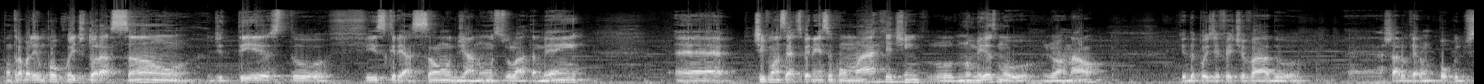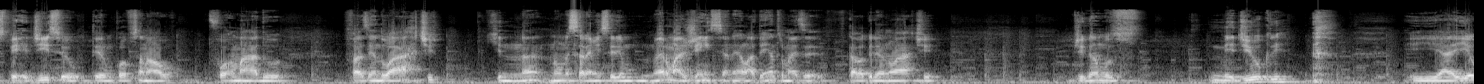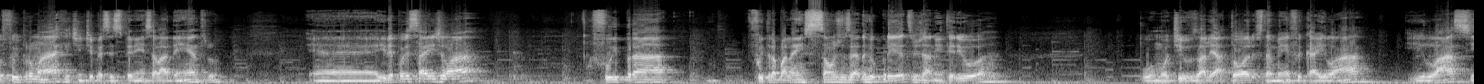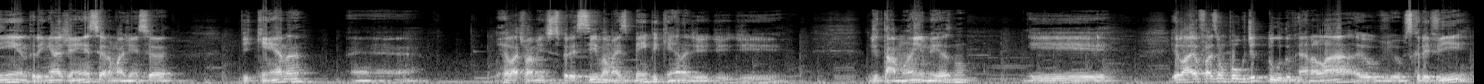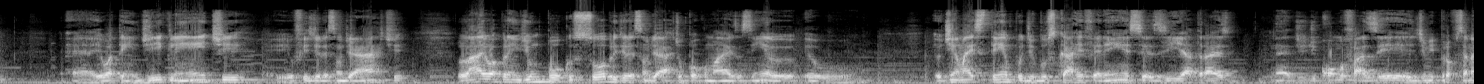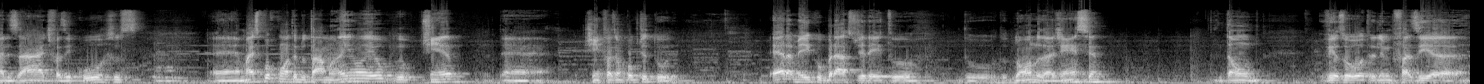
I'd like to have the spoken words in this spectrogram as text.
Então, trabalhei um pouco com editoração de texto, fiz criação de anúncio lá também. É, tive uma certa experiência com marketing no mesmo jornal, que depois de efetivado é, acharam que era um pouco desperdício ter um profissional formado fazendo arte, que não, não necessariamente seria não era uma agência né, lá dentro, mas ficava criando arte digamos, medíocre. e aí eu fui para o marketing, tive essa experiência lá dentro. É, e depois saí de lá, fui para fui trabalhar em São José do Rio Preto, já no interior, por motivos aleatórios também, fui cair lá. E lá sim entrei em agência, era uma agência pequena, é, relativamente expressiva, mas bem pequena de, de, de, de tamanho mesmo. E, e, lá eu fazia um pouco de tudo, cara. Lá eu, eu escrevi, é, eu atendi cliente, eu fiz direção de arte. Lá eu aprendi um pouco sobre direção de arte, um pouco mais, assim. Eu, eu, eu tinha mais tempo de buscar referências e ir atrás né, de, de, como fazer, de me profissionalizar, de fazer cursos. Uhum. É, mas por conta do tamanho, eu, eu tinha, é, tinha que fazer um pouco de tudo. Era meio que o braço direito do, do dono da agência. Então, vez ou outra, ele me fazia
